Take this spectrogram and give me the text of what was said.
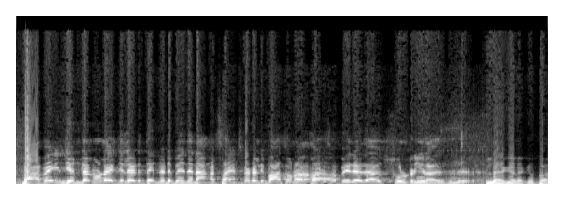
அப்ப அவையின் ஜென்ரல் நாலேஜில் எடுத்து நாங்கள் சயின்ஸ் பாஸ் சபையில ஏதாவது இல்லை எங்களுக்கு இப்போ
